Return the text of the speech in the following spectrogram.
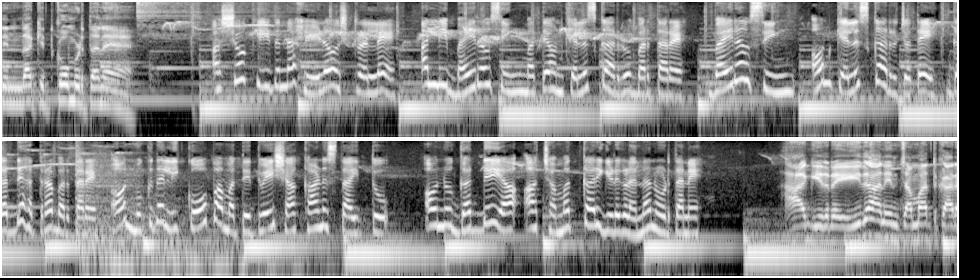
ನಿನ್ನಿಂದ ಕಿತ್ಕೊಂಡ್ಬಿಡ್ತಾನೆ. ಅಶೋಕ್ ಇದನ್ನ ಹೇಳೋ ಅಷ್ಟ್ರಲ್ಲೇ ಅಲ್ಲಿ ಭೈರವ್ ಸಿಂಗ್ ಮತ್ತೆ ಅವನ್ ಕೆಲಸಗಾರರು ಬರ್ತಾರೆ. ಭೈರವ್ ಸಿಂಗ್ ಅವನ್ ಕೆಲಸಗಾರರ ಜೊತೆ ಗದ್ದೆ ಹತ್ರ ಬರ್ತಾರೆ. ಅವನ್ ಮುಖದಲ್ಲಿ ಕೋಪ ಮತ್ತೆ ದ್ವೇಷ ಕಾಣಿಸ್ತಾ ಇತ್ತು. ಅವನು ಗದ್ದೆಯ ಆ ಚಮತ್ಕಾರಿ ಗಿಡಗಳನ್ನ ನೋಡ್ತಾನೆ. ಹಾಗಿದ್ರೆ ಇದ ನಿನ್ ಚಮತ್ಕಾರ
